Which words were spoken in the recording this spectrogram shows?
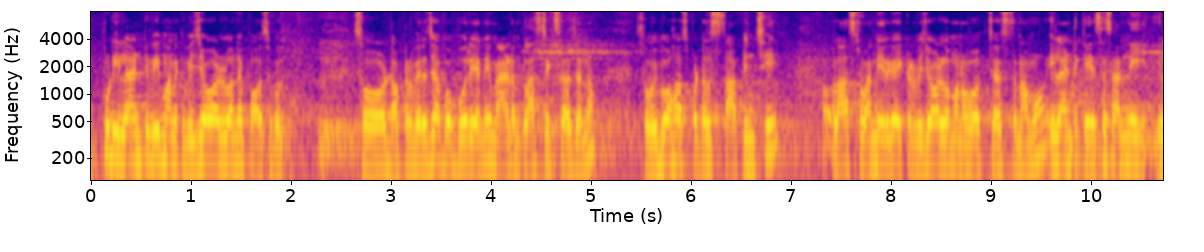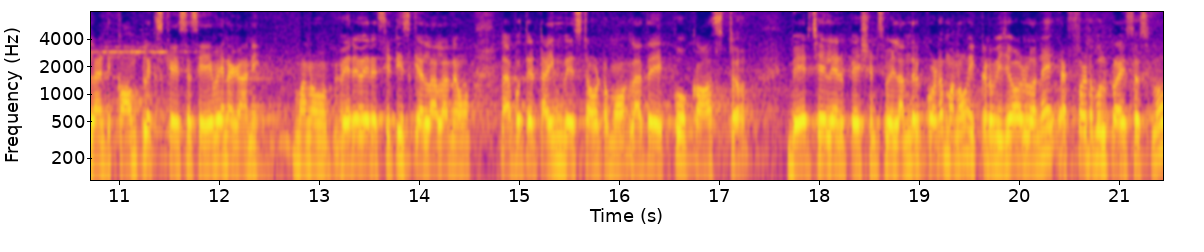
ఇప్పుడు ఇలాంటివి మనకు విజయవాడలోనే possible so doctor Viraja Bobburi అని madam plastic surgeon so Vibho hospital స్థాపించి లాస్ట్ వన్ ఇయర్గా ఇక్కడ విజయవాడలో మనం వర్క్ చేస్తున్నాము. ఇలాంటి కేసెస్ అన్నీ ఇలాంటి కాంప్లెక్స్ కేసెస్ ఏవైనా కానీ మనం వేరే వేరే సిటీస్కి వెళ్ళాలనో లేకపోతే టైం వేస్ట్ అవటమో లేకపోతే ఎక్కువ కాస్ట్ బేర్ చేయలేని పేషెంట్స్ వీళ్ళందరికీ కూడా మనం ఇక్కడ విజయవాడలోనే ఎఫోర్డబుల్ ప్రైసెస్లో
